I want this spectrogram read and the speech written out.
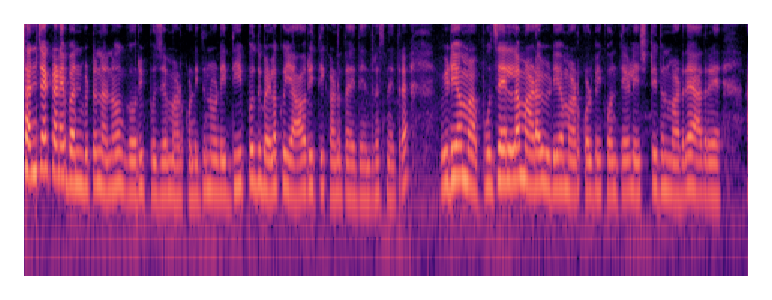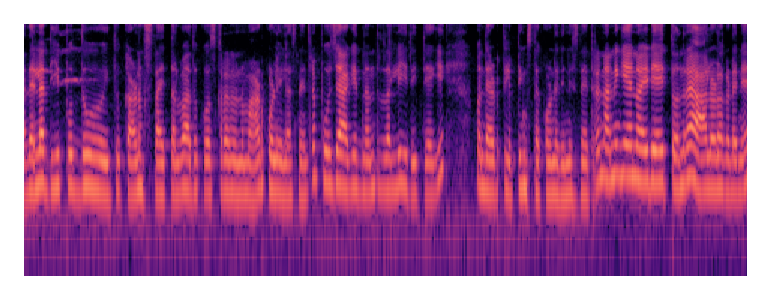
ಸಂಜೆ ಕಡೆ ಬಂದುಬಿಟ್ಟು ನಾನು ಗೌರಿ ಪೂಜೆ ಮಾಡ್ಕೊಂಡಿದ್ದು. ನೋಡಿ, ದೀಪದ ಬೆಳಕು ಯಾವ ರೀತಿ ಕಾಣ್ತಾ ಇದೆ ಅಂದರೆ ಸ್ನೇಹಿತರೆ, ವಿಡಿಯೋ ಮಾ, ಪೂಜೆ ಎಲ್ಲ ಮಾಡೋ ವಿಡಿಯೋ ಮಾಡ್ಕೊಳ್ಬೇಕು ಅಂತೇಳಿ ಎಷ್ಟು ಇದನ್ನು ಮಾಡಿದೆ. ಆದರೆ ಅದೆಲ್ಲ ದೀಪದ್ದು ಇದು ಕಾಣಿಸ್ತಾ ಇತ್ತಲ್ವ? ಅದಕ್ಕೋಸ್ಕರ ನಾನು ಮಾಡ್ಕೊಳ್ಳಿಲ್ಲ ಸ್ನೇಹಿತರೆ. ಪೂಜೆ ಆಗಿದ ನಂತರದಲ್ಲಿ ಈ ರೀತಿಯಾಗಿ ಒಂದೆರಡು ಕ್ಲಿಪ್ಪಿಂಗ್ಸ್ ತಗೊಂಡಿದ್ದೀನಿ ಸ್ನೇಹಿತರೆ. ನನಗೇನು ಐಡಿಯಾ ಇತ್ತು ಅಂದರೆ ಹಾಲೊಳಗಡೆ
